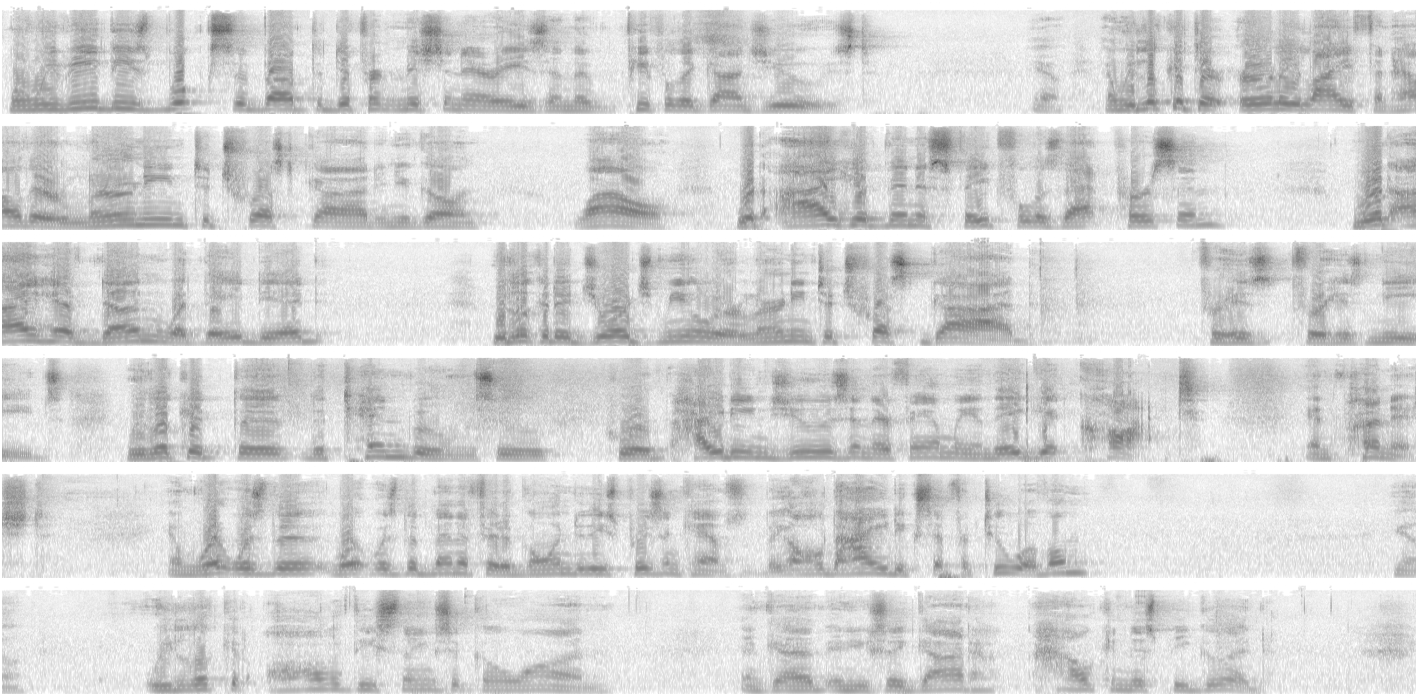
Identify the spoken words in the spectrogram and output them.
When we read these books about the different missionaries and the people that God's used, you know, and we look at their early life and how they're learning to trust God, and you're going, wow, would I have been as faithful as that person? Would I have done what they did? We look at a George Mueller learning to trust God for his, for his needs. We look at the, the ten Booms who, who are hiding Jews in their family and they get caught and punished. And what was the, what was the benefit of going to these prison camps? They all died except for two of them. You know, we look at all of these things that go on, and God, and you say, God, how can this be good?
